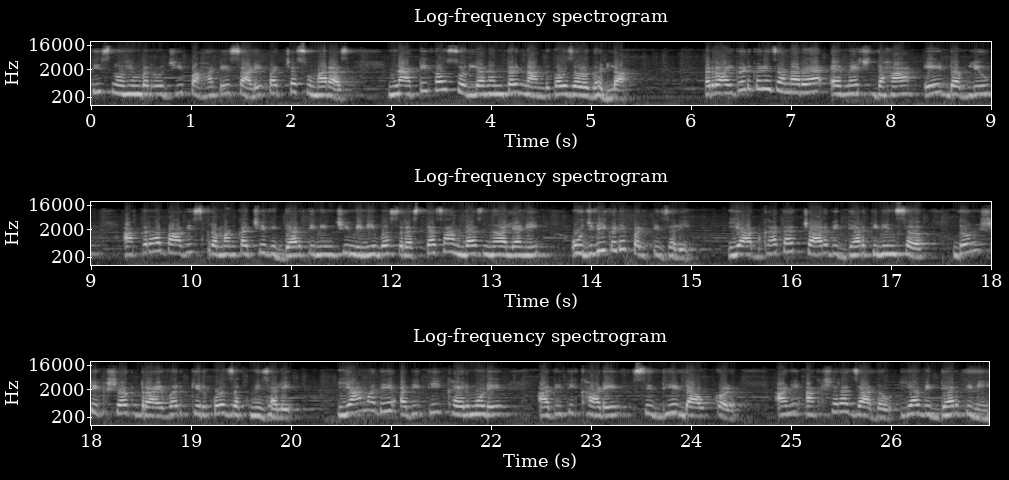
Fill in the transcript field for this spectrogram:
तीस नोव्हेंबर रोजी पहाटे साडेपाचच्या सुमारास नाटेगाव सोडल्यानंतर नांदगाव जवळ घडला. रायगडकडे जाणाऱ्या एम एच दहा ए डब्ल्यू अकरा बावीस क्रमांकाची विद्यार्थिनींची मिनी बस रस्त्याचा अंदाज न आल्याने उजवीकडे पलटी झाली. या अपघातात चार विद्यार्थिनींसह दोन शिक्षक ड्रायव्हर किरकोळ जखमी झाले. यामध्ये अदिती खैरमोडे आदिती खाडे सिद्धी डावकळ आणि अक्षरा जाधव या विद्यार्थिनी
